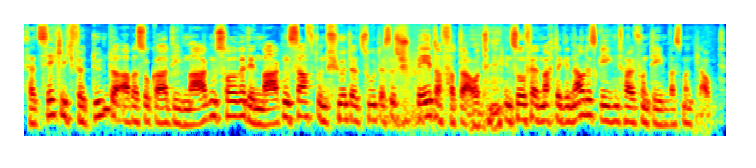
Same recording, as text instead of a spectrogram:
Tatsächlich verdünnt er aber sogar die Magensäure, den Magensaft und führt dazu, dass es später verdaut. Mhm. Insofern macht er genau das Gegenteil von dem, was man glaubt.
